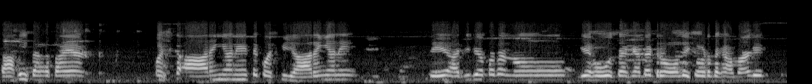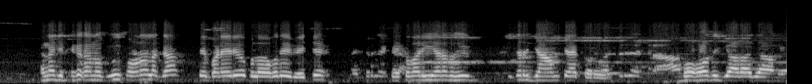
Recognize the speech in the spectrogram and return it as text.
ਕਾਫੀ ਸੰਗਤਾਂ ਆ ਕੁਝ ਆ ਰਹੀਆਂ ਨੇ ਤੇ ਕੁਝ ਜਾ ਰਹੀਆਂ ਨੇ ਤੇ ਅੱਜ ਵੀ ਆਪਾਂ ਤੁਹਾਨੂੰ ਜੇ ਹੋ ਸਕਿਆ ਤਾਂ ਡਰੋਨ ਦੇ ਸ਼ਾਟ ਦਿਖਾਵਾਂਗੇ। ਹਨਾ ਜਿੱਥੇ ਕਿ ਤੁਹਾਨੂੰ ਵਿਊ ਸੋਹਣਾ ਲੱਗਾ ਤੇ ਬਣੇ ਰਹੋ ਬਲੌਗ ਦੇ ਵਿੱਚ। ਇੱਕ ਵਾਰੀ ਯਾਰ ਤੁਸੀਂ ਇਧਰ ਜਾਮ ਚੈੱਕ ਕਰੋ। ਬਹੁਤ ਜ਼ਿਆਦਾ ਜਾਮ ਹੈ।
